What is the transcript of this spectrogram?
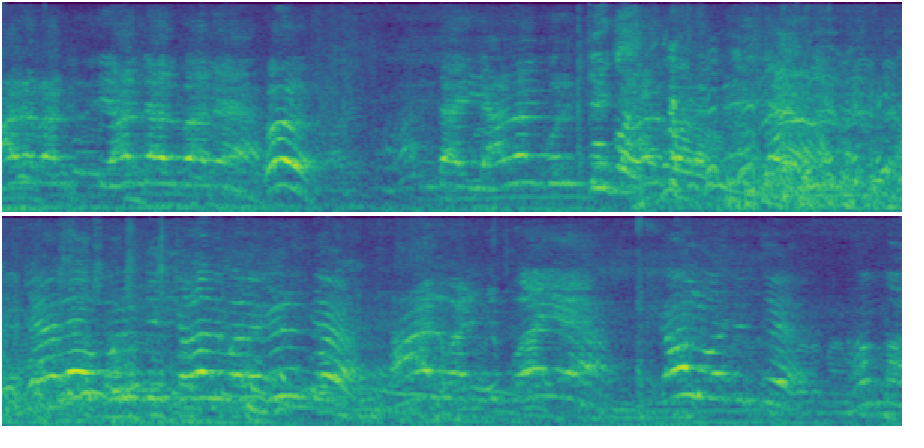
ஆடமரத்துல ஏறினார் பாரு ஏ, அந்த இடம் குறித்து தூக்கம் முறுக்கி கால் மேல விழுந்து, கால் வடிஞ்சு போய் கால் வந்துச்சு. அம்மா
